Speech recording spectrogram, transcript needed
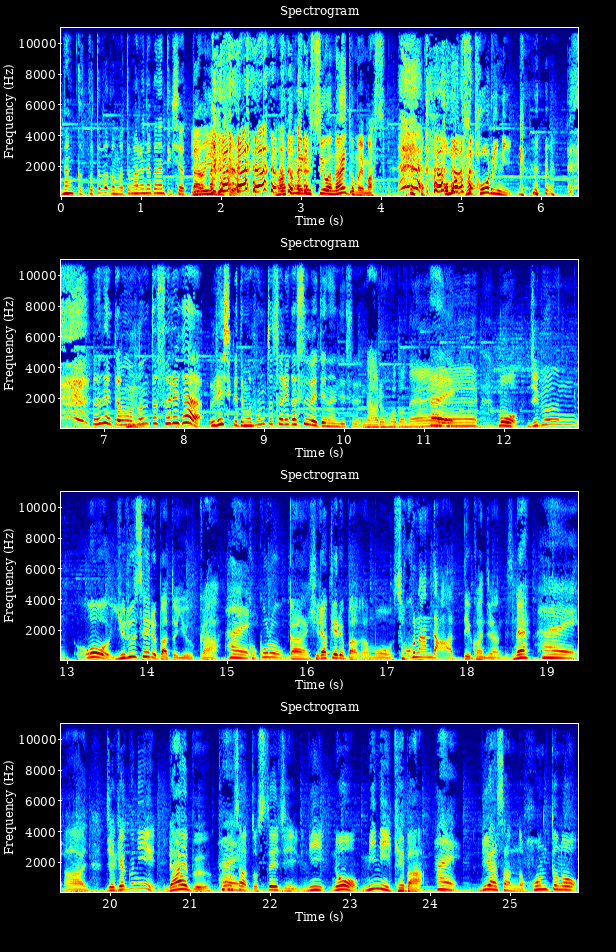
なんか言葉がまとまらなくなってきちゃった。いいですよ。まとめる必要はないと思います。思った通りに。なんかもう本当それが嬉しくてもう本当それが全てなんです。なるほどね、もう自分を許せる場というか、はい。心が開ける場がもうそこなんだっていう感じなんですね。はい。あーじゃあ逆にライブコンサート、ステージにの見に行けばはい。リアさんの本当の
